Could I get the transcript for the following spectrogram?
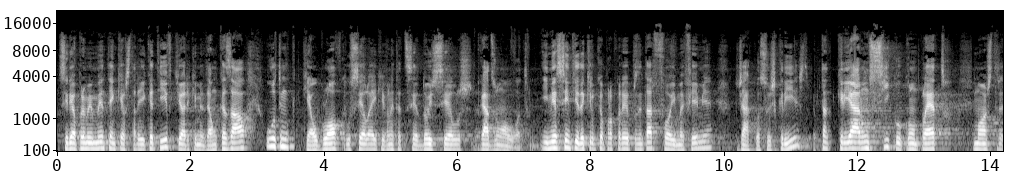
seria o primeiro momento em que ele estaria cativo, teoricamente é um casal. O último, que é o bloco, o selo é equivalente a ser dois selos pegados um ao outro. E nesse sentido, aquilo que eu procurei apresentar foi uma fêmea, já com as suas crias, portanto, criar um ciclo completo mostre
